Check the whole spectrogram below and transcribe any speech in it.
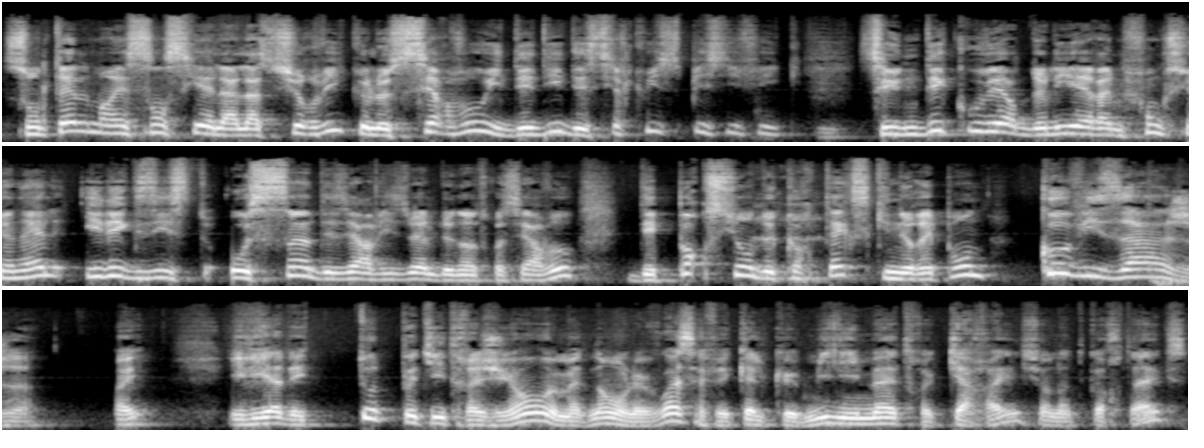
sont tellement essentiels à la survie que le cerveau y dédie des circuits spécifiques. C'est une découverte de l'IRM fonctionnel, il existe au sein des aires visuelles de notre cerveau des portions de cortex qui ne répondent qu'au visage. Oui. Il y a des toutes petites régions, et maintenant on le voit, ça fait quelques millimètres carrés sur notre cortex.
